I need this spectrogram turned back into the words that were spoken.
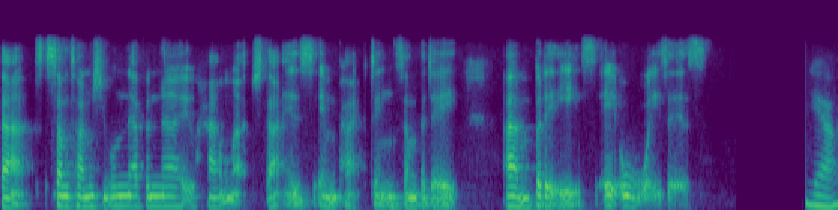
that sometimes you will never know how much that is impacting somebody. Um, but it is, it always is. Yeah,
